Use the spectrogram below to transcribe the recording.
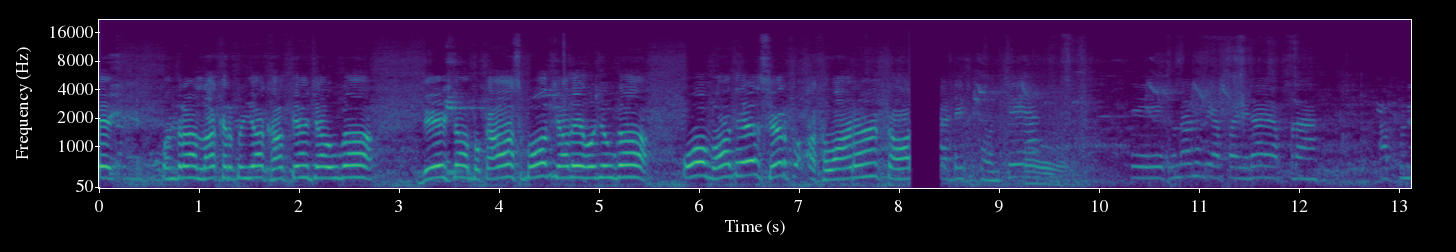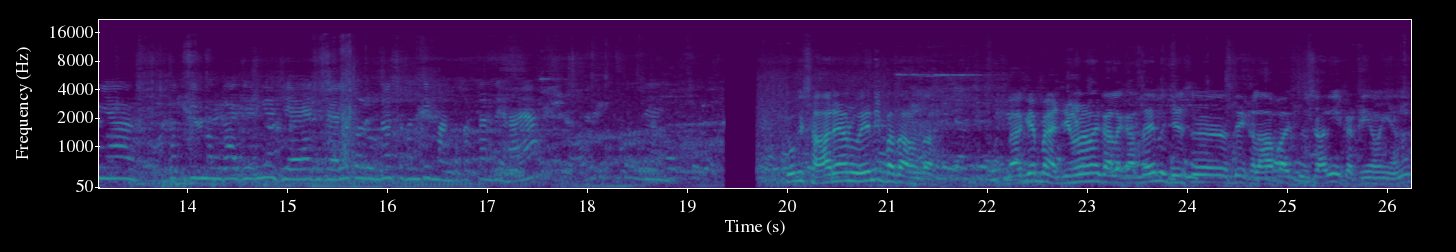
15 ਲੱਖ ਰੁਪਈਆ ਖਾਤਿਆਂ 'ਚ ਆਊਗਾ, ਦੇਸ਼ ਦਾ ਵਿਕਾਸ ਬਹੁਤ ਜ਼ਿਆਦਾ ਹੋ ਜਾਊਗਾ, ਉਹ ਵਾਅਦੇ ਸਿਰਫ ਅਖਬਾਰਾਂ ਕਾ ਸਾਡੇ ਪਹੁੰਚੇ ਆ। ਤੇ ਉਹਨਾਂ ਨੂੰ ਵੀ ਆਪਾਂ ਜਿਹੜਾ ਹੈ ਆਪਣਾ ਆਪਣੀਆਂ ਹੱਕੀ ਮੰਗਾਂ ਜਿਹੜੀਆਂ ਜਾਇਜ਼ ਬਿਲਕੁਲ ਉਹਨਾਂ ਸੰਬੰਧੀ ਮੰਗ ਪੱਤਰ ਦੇਣਾ ਆ। ਤੇ ਕਿਉਂਕਿ ਸਾਰਿਆਂ ਨੂੰ ਇਹ ਨਹੀਂ ਪਤਾ ਹੁੰਦਾ। ਮੈਂ ਅੱਗੇ ਭੈਣ ਜੀ ਹੁਣਾਂ ਨਾਲ ਗੱਲ ਕਰਦਾ ਵੀ ਜਿਸ ਦੇ ਖਿਲਾਫ ਅੱਜ ਤੁਸੀਂ ਸਾਰੀਆਂ ਇਕੱਠੀਆਂ ਹੋਈਆਂ ਨਾ।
